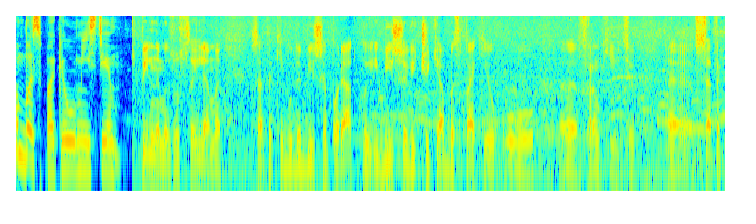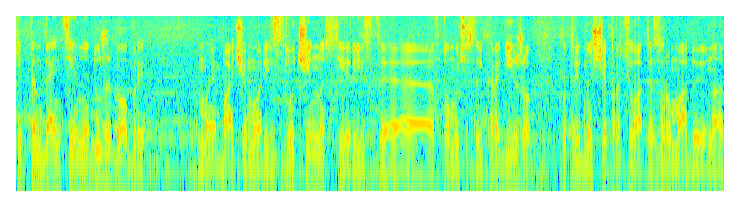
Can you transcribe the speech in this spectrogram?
безпеки у місті. спільними зусиллями все-таки буде більше порядку і більше відчуття безпеки у е, франківців. Е, Все-таки тенденції не дуже добрі. Ми бачимо ріст злочинності, ріст е, в тому числі крадіжок. Потрібно ще працювати з громадою над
